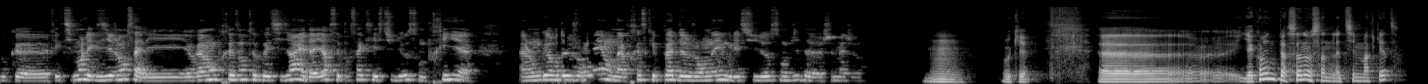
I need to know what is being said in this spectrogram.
Donc effectivement l'exigence elle est vraiment présente au quotidien et d'ailleurs c'est pour ça que les studios sont pris à longueur de journée, on n'a presque pas de journée où les studios sont vides euh, chez Magellan. Hmm, ok. Euh, il y a combien de personnes au sein de la team market?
